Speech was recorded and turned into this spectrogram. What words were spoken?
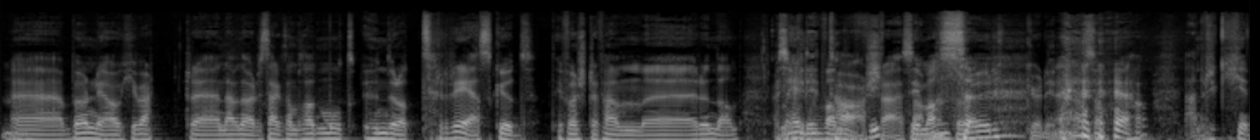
Mm. Eh, Burnley har jo ikke vært eh, nevneverdig sterkt. De har tatt mot 103 skudd de første fem eh, rundene. Hvis ikke de tar seg sammen, masse. så rykker de ned, altså. ja. Nei, de rykker ikke,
